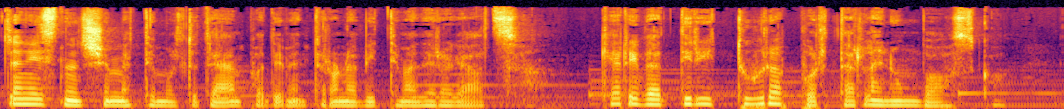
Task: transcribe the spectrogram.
Janice non ci mette molto tempo a diventare una vittima del ragazzo, che arriva addirittura a portarla in un bosco,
